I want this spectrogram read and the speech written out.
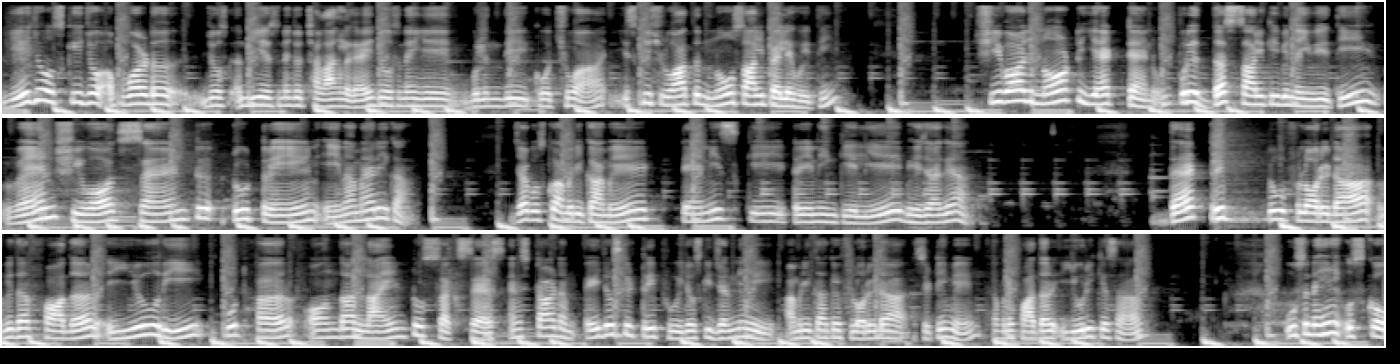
ये जो उसकी जो अपवर्ड जो ये उसने जो छलांग लगाई, जो उसने ये बुलंदी को छुआ, इसकी शुरुआत नौ साल पहले हुई थी। She was not yet ten पूरे दस साल की भी नहीं हुई थी when she was sent to train in America जब उसको अमेरिका में टेनिस की ट्रेनिंग के लिए भेजा गया। That trip to Florida with her father, Yuri, put her on the line to success and stardom. ये जो उसकी ट्रिप हुई, जो उसकी जर्नी हुई अमेरिका के फ्लोरिडा सिटी में, अपने फादर यूरी के साथ उसने ही उसको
